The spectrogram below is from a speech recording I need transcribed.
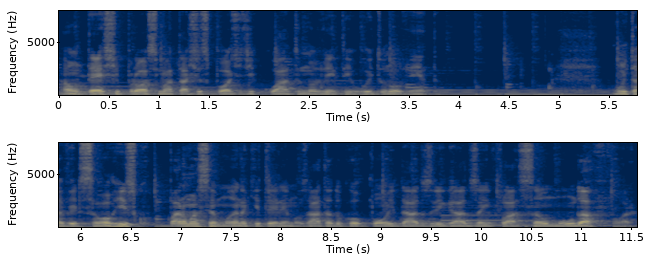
a um teste próximo à taxa spot de 4,9890. Muita aversão ao risco para uma semana que teremos ata do Copom e dados ligados à inflação mundo afora.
